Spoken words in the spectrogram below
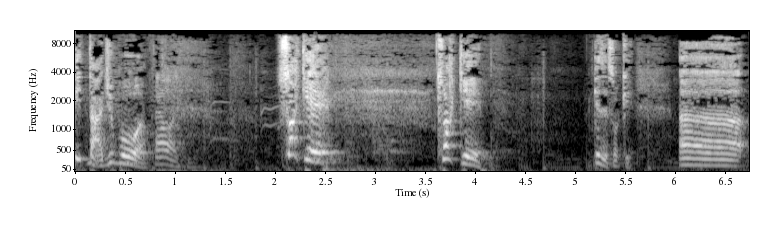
e tá de boa. Tá ótimo. Só que. Só que. Quer dizer, só que. ah,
